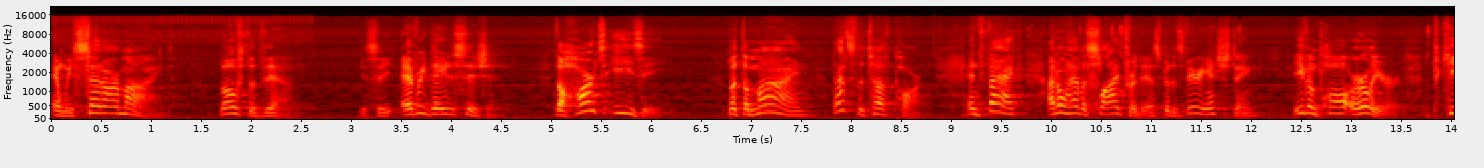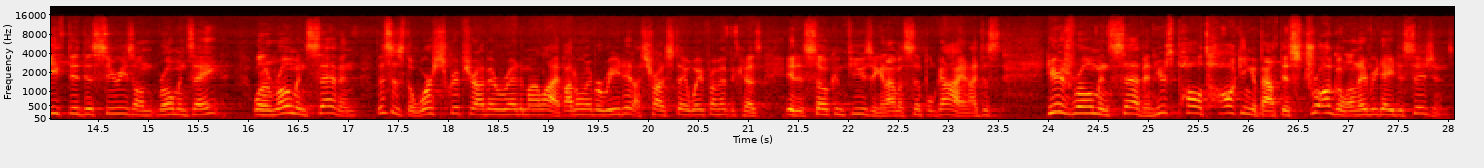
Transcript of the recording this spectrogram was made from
and we set our mind, both of them. You see, everyday decision. The heart's easy, but the mind, that's the tough part. In fact, I don't have a slide for this, but it's very interesting. Even Paul earlier, Keith did this series on Romans 8. Well, in Romans 7, this is the worst scripture I've ever read in my life. I don't ever read it. I try to stay away from it because it is so confusing, and I'm a simple guy, and I just, Here's Romans 7. Here's Paul talking about this struggle on everyday decisions.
